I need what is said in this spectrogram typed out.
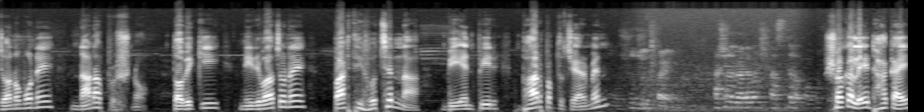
জনমনে নানা প্রশ্ন। তবে কি নির্বাচনে প্রার্থী হচ্ছেন না বিএনপির ভারপ্রাপ্ত চেয়ারম্যান? সকালে ঢাকায়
